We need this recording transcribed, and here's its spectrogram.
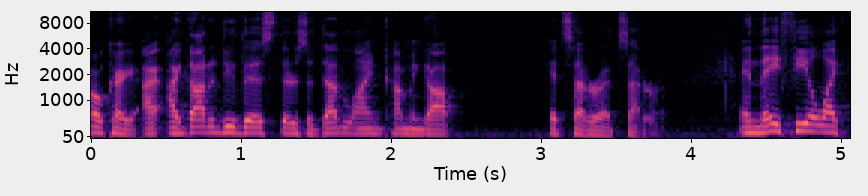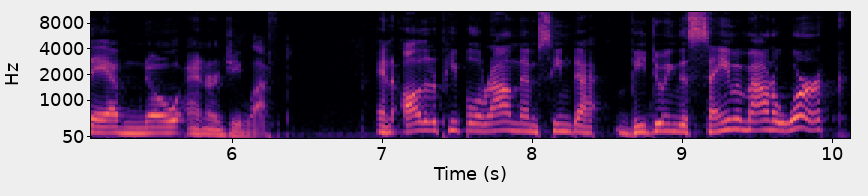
okay, I, I got to do this. There's a deadline coming up, et cetera, et cetera. And they feel like they have no energy left. And other people around them seem to be doing the same amount of work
